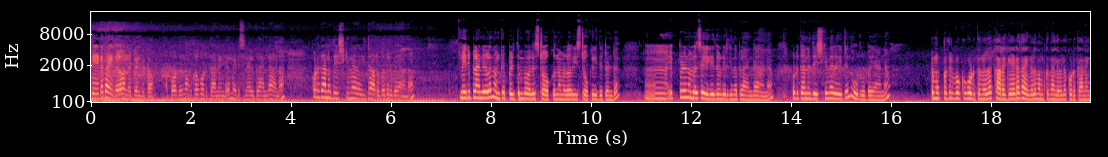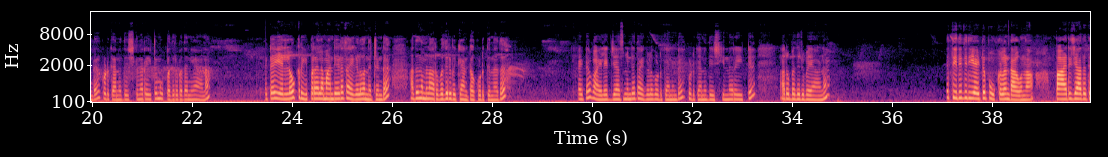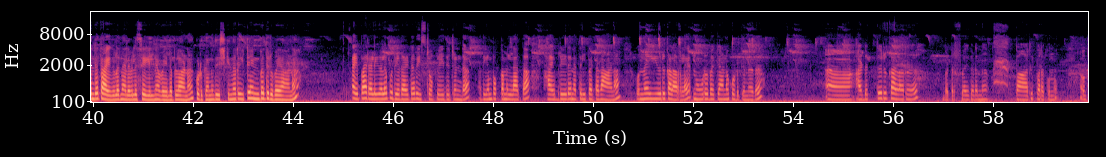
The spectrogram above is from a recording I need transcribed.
ഇതയുടെ തൈകൾ വന്നിട്ടുണ്ട് കേട്ടോ അപ്പോൾ അത് നമുക്ക് കൊടുക്കാനുണ്ട്. മെഡിസിനൽ പ്ലാന്റ് ആണ്. കൊടുക്കാൻ ഉദ്ദേശിക്കുന്ന റേറ്റ് അറുപത് രൂപയാണ്. മേരി പ്ലാന്റുകൾ നമുക്ക് എപ്പോഴത്തും പോലെ സ്റ്റോക്ക് നമ്മൾ റീസ്റ്റോക്ക് ചെയ്തിട്ടുണ്ട്. എപ്പോഴും നമ്മൾ സെയിൽ ചെയ്തുകൊണ്ടിരിക്കുന്ന പ്ലാന്റ് ആണ്. കൊടുക്കാൻ ഉദ്ദേശിക്കുന്ന റേറ്റ് നൂറ് രൂപയാണ്. മുപ്പത് രൂപക്ക് കൊടുക്കുന്നത് കറുകയുടെ തൈകൾ നമുക്ക് നിലവിൽ കൊടുക്കാനുണ്ട്. കൊടുക്കാൻ ഉദ്ദേശിക്കുന്ന റേറ്റ് മുപ്പത് രൂപ തന്നെയാണ്. എന്നിട്ട് യെല്ലോ ക്രീപ്പർ എലമാൻഡയുടെ തൈകൾ വന്നിട്ടുണ്ട്. അത് നമ്മൾ അറുപത് രൂപയ്ക്കാണ് കേട്ടോ കൊടുക്കുന്നത്. ആയിട്ട് വയലറ്റ് ജാസ്മിന്റെ തൈകൾ കൊടുക്കാനുണ്ട്. കൊടുക്കാൻ ഉദ്ദേശിക്കുന്ന റേറ്റ് അറുപത് രൂപയാണ്. തിരിതിരിയായിട്ട് പൂക്കളുണ്ടാകുന്ന പാരിജാതത്തിന്റെ തൈകൾ നിലവിൽ സെയിലിന് അവൈലബിൾ ആണ്. കൊടുക്കാൻ ഉദ്ദേശിക്കുന്ന റേറ്റ് എൺപത് രൂപയാണ്. ടൈപ്പ് അരളികൾ പുതിയതായിട്ട് റീസ്റ്റോക്ക് ചെയ്തിട്ടുണ്ട്. അധികം പൊക്കമില്ലാത്ത ഹൈബ്രിഡ് ഇനത്തിൽപ്പെട്ടതാണ്. ഒന്ന് ഈ ഒരു കളറിലെ നൂറ് രൂപയ്ക്കാണ് കൊടുക്കുന്നത്. അടുത്തൊരു കളറ് ബട്ടർഫ്ലൈ കിടന്ന് പാറി പറക്കുന്നു.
